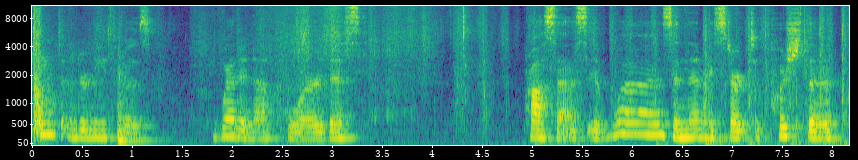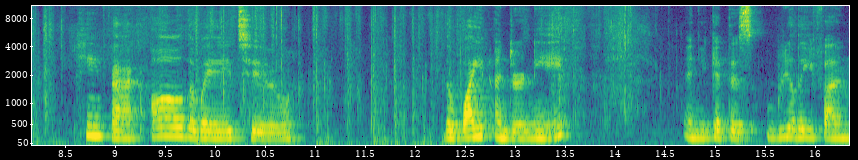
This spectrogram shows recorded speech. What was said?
paint underneath was wet enough for this process. It was, and then I start to push the paint back all the way to the white underneath and you get this really fun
